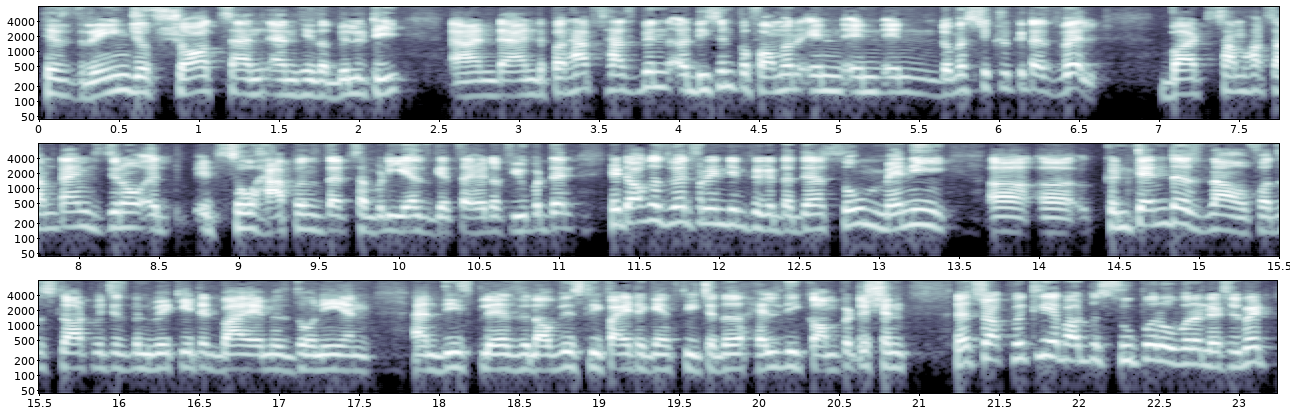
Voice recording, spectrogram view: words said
his range of shots and and his ability, and and perhaps has been a decent performer in in in domestic cricket as well. But somehow, sometimes you know, it, it so happens that somebody else gets ahead of you. But then it augurs well for Indian cricket that there are so many Uh, uh, contenders now for the slot which has been vacated by MS Dhoni, and and these players will obviously fight against each other. Healthy competition. Let's talk quickly about the super over a little bit.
